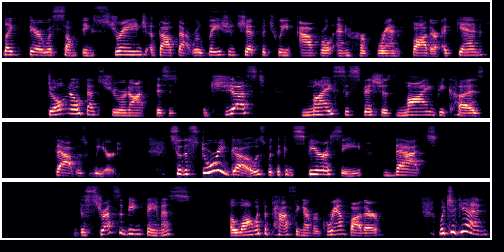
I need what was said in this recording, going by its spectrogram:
like there was something strange about that relationship between Avril and her grandfather. Again, don't know if that's true or not. This is just my suspicious mind because that was weird. So the story goes with the conspiracy that the stress of being famous, along with the passing of her grandfather, which again,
